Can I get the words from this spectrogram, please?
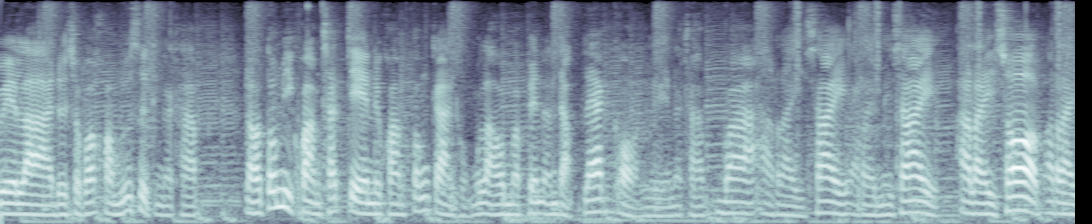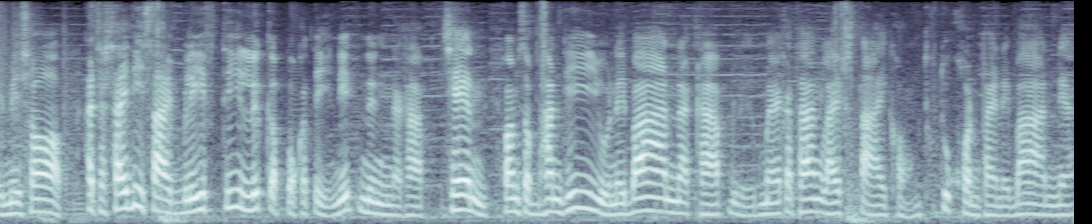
เวลาโดยเฉพาะความรู้สึกนะครับ เราต้องมีความชัดเจนในความต้องการของเรามาเป็นอันดับแรกก่อนเลยนะครับ ว่าอะไรใช่อะไรไม่ใช่ อะไรชอบอะไรไม่ชอบ อาจจะใช้ดีไซน์บลีฟที่ลึกกับปกตินิดนึงนะครับ เช่น ความสัมพันธ์ที่อยู่ในบ้านนะครับหรือแม้กระทั่งไลฟ์สไตล์ของทุกๆ คนภายในบ้านเนี่ย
